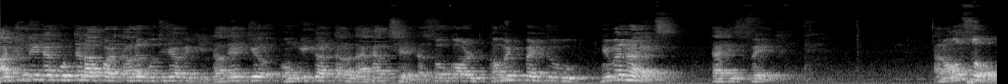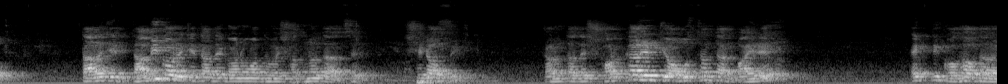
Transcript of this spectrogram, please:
আর যদি এটা করতে না পারে, তাহলে বোঝা যাবে কি? তাদের যে অঙ্গীকার তারা দেখাচ্ছে the so called commitment to human rights that is fake আর অলসো তারা যে দাবি করে যে তাদের গণমাধ্যমের স্বাধীনতা আছে, সেটাও ফেক কারণ তাদের সরকারের যে অবস্থান, তার বাইরে একটি কথাও তারা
